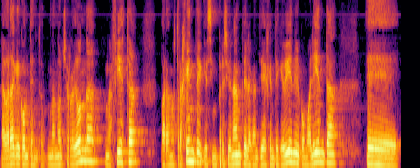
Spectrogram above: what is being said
La verdad que contento. Una noche redonda, una fiesta para nuestra gente, que es impresionante la cantidad de gente que viene, como alienta. Eh,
